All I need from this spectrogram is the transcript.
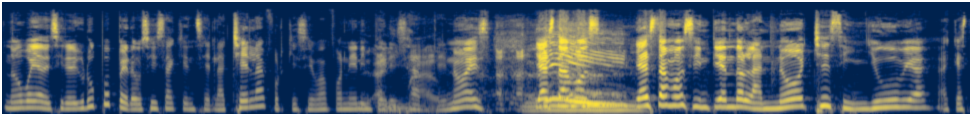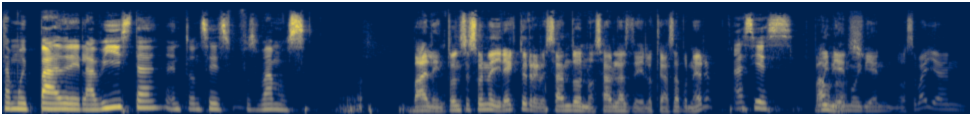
no voy a decir el grupo, pero sí sáquense la chela porque se va a poner interesante, Animado. ¿no? Es, ya estamos, ya estamos sintiendo la noche sin lluvia, acá está muy padre la vista, entonces pues vamos. Vale, entonces suena directo y regresando nos hablas de lo que vas a poner. Así es. Muy bien, muy bien. No se vayan.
